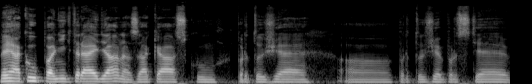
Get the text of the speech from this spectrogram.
na nějakou paní, která je dělá na zakázku, protože, uh, protože prostě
